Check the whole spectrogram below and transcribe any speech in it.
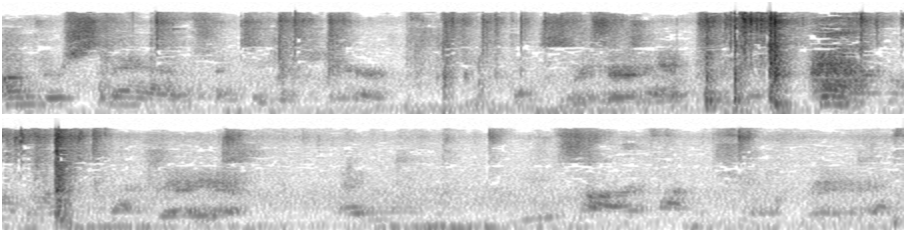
understand until you're here. And see Wait, say it again. And you saw it happen too. And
